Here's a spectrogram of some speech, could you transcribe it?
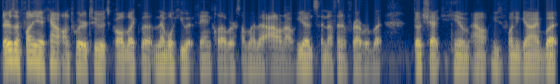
There's a funny account on Twitter too. It's called like the Neville Hewitt fan club or something like that. I don't know. He hasn't said nothing in forever, but go check him out. He's a funny guy. But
